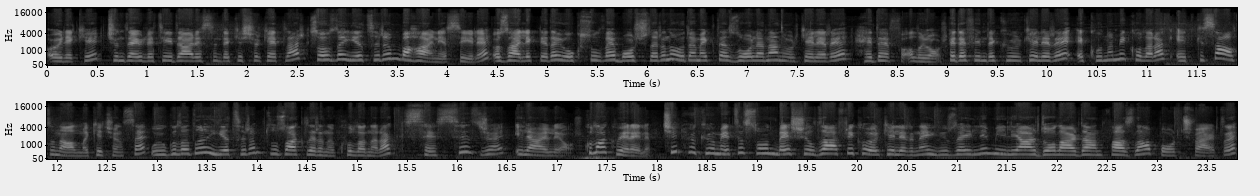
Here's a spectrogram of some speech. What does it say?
Öyle ki Çin Devleti idaresindeki şirketler sözde yatırım bahanesiyle özellikle de yoksul ve borçlarını ödemekte zorlanan ülkeleri hedef alıyor. Hedefindeki ülkeleri ekonomik olarak etkisi altına almak içinse uyguladığı yatırım tuzaklarını kullanarak sessizce ilerliyor. Kulak verelim. Çin hükümeti son 5 yılda Afrika ülkelerine 150 milyar dolardan fazla borç verdi.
